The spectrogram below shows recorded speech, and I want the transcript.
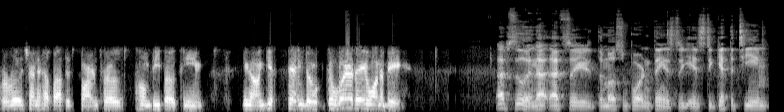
We're really trying to help out this Barn Pros Home Depot team, you know, and get them to, to where they want to be. Absolutely, and that, that's a, the most important thing is to is to get the team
